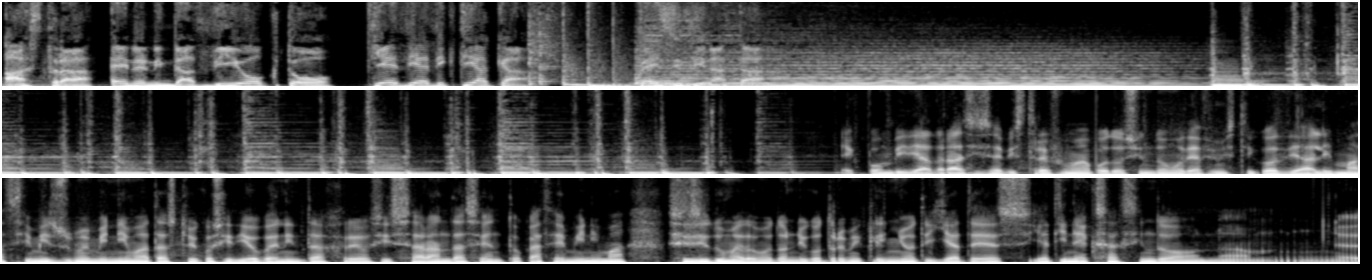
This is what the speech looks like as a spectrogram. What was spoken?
Άστρα 92,8 και διαδικτυακά παίζει δυνατά. Εκπομπή διαδράσει. Επιστρέφουμε από το σύντομο διαφημιστικό διάλειμμα. Θυμίζουμε μηνύματα στο 2250 χρέωση 40 σέντ το κάθε μήνυμα. Συζητούμε εδώ με τον Νίκο Τρομικλινιώτη για, για την έξαρση των ε,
